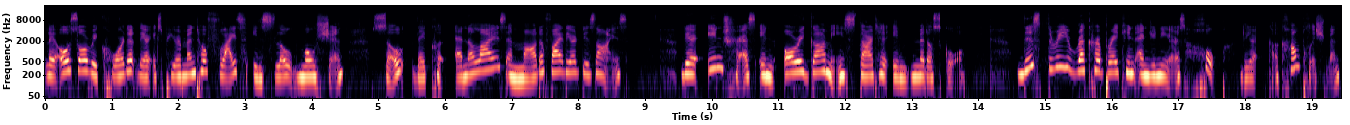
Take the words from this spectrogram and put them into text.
They also recorded their experimental flights in slow motion so they could analyze and modify their designs. Their interest in origami started in middle school. These three record breaking engineers hope their accomplishment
